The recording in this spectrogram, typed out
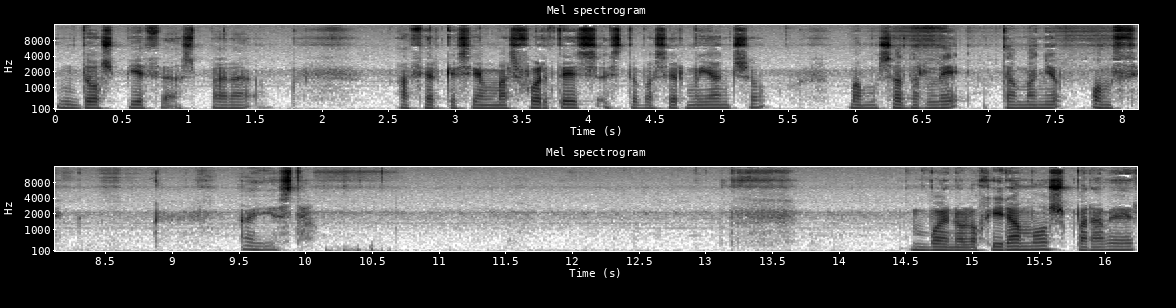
dos piezas para hacer que sean más fuertes esto va a ser muy ancho vamos a darle tamaño 11 ahí está bueno lo giramos para ver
